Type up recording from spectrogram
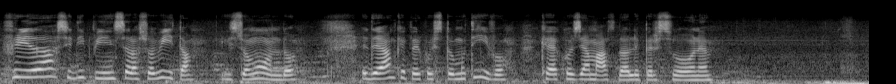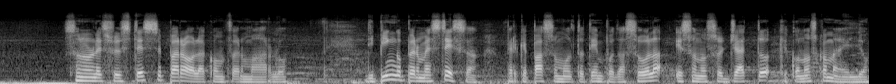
Frida si dipinse la sua vita, il suo mondo, ed è anche per questo motivo che è così amato dalle persone. Sono le sue stesse parole a confermarlo. Dipingo per me stessa, perché passo molto tempo da sola e sono soggetto che conosco meglio.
